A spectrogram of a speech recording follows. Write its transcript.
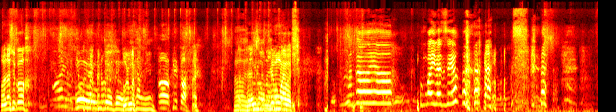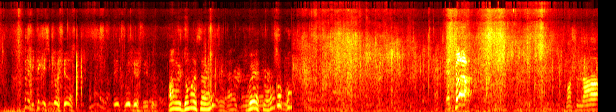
어, 안녕하십니까. 어, 예, 우리 저, 저, 오랜만- 이상님. 아, 그러니까. 아, 여기서 새해 복 많이 받으십시오. 반가워요. 복 많이 받으세요. 밑에 계신 거세요. 구해드렸어요. 아, 왜 넘어왔어요? 왜 또? 가! 고맙습니다.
